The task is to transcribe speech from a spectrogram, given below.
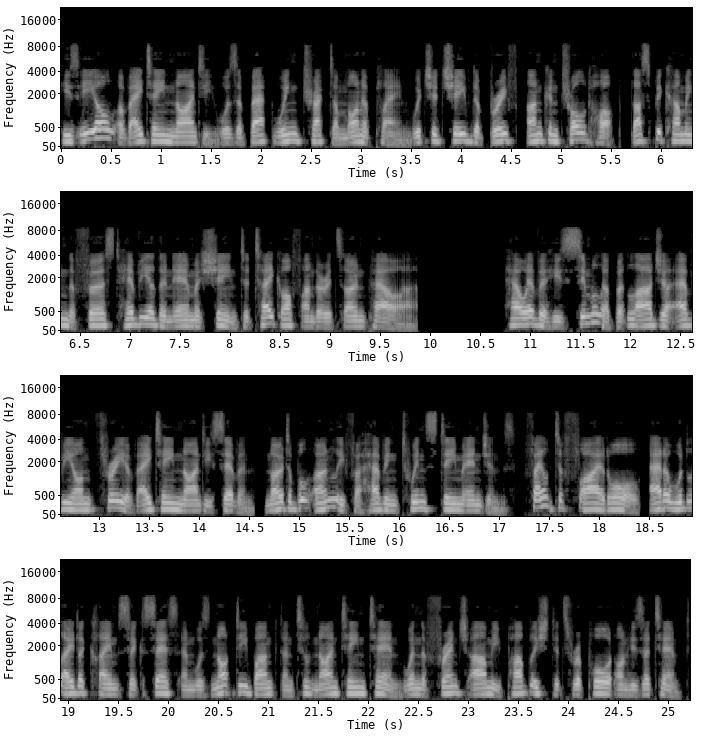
His Éole of 1890 was a bat-wing tractor monoplane which achieved a brief, uncontrolled hop, thus becoming the first heavier-than-air machine to take off under its own power. However his similar but larger Avion 3 of 1897, notable only for having twin steam engines, failed to fly at all. Ader would later claim success and was not debunked until 1910 when the French army published its report on his attempt.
